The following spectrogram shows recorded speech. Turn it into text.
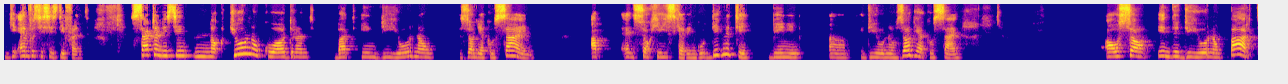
the emphasis is different saturn is in nocturnal quadrant but in diurnal zodiacal sign. Up and so he is having good dignity being in uh, diurnal zodiacal sign. Also in the diurnal part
